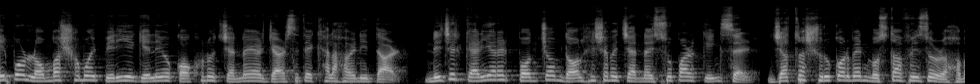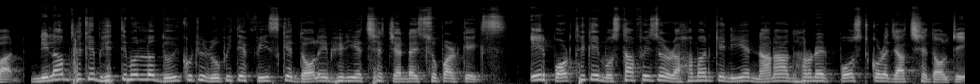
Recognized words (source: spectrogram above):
এরপর লম্বা সময় পেরিয়ে গেলেও কখনো চেন্নাইয়ের জার্সিতে খেলা হয়নি তার। নিজের ক্যারিয়ারের পঞ্চম দল হিসেবে চেন্নাই সুপার কিংসের যাত্রা শুরু করবেন মোস্তাফিজুর রহমান। নিলাম থেকে ভিত্তিমূল্য দুই কোটি রুপিতে ফিসকে দলে ভিড়িয়েছে চেন্নাই সুপার কিংস। এরপর থেকে মোস্তাফিজুর রহমানকে নিয়ে নানা ধরনের পোস্ট করে যাচ্ছে দলটি।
